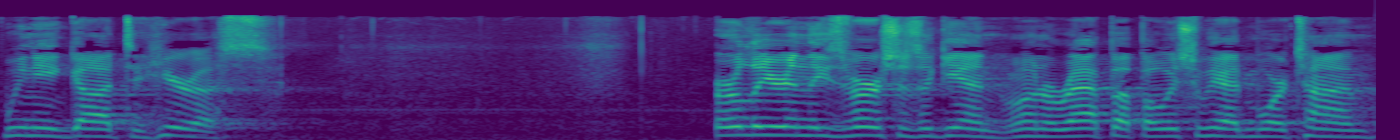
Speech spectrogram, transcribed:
We need God to hear us. Earlier in these verses, again, I want to wrap up. I wish we had more time.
